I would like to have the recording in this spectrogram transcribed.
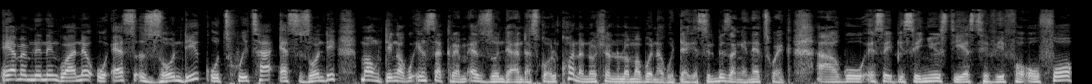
Eyame mnenengwane uS Zondi ku Twitter S Zondi mawungidinga ku Instagram @zondi_ khona nohlelo lwamabona kude ke silibiza ngenetwork uh, ku SABC News News DStv 404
